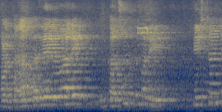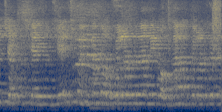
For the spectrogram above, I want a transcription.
వాళ్ళ దాదాపు పదివేలు ఇవ్వాలి ఇది ఖర్చు ఉంటుంది మరి. ఇష్టం అయితే చెప్పు చేయించు చేయించు ఎందుకంటే ఒక పిల్లడు కదా నీకు ఒకగానే ఒక పిల్లడు కదా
